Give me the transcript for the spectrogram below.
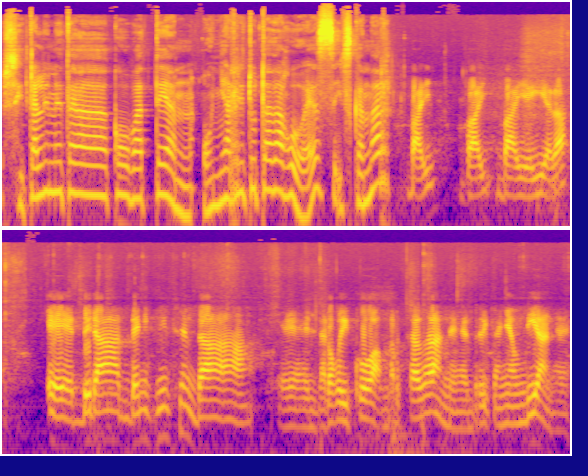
zitalenetako batean oinarrituta dago, ez, Iskandar? bai, bai, bai egia da. E, bera, Denis Nielsen da, e, larogeiko amarkadan, e, Britania hundian, e,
